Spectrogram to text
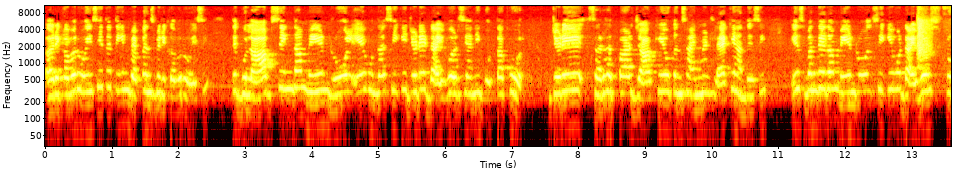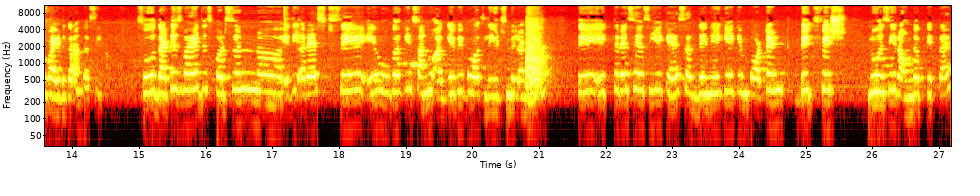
ਰਿਕਵਰ ਹੋਈ ਸੀ ਤੇ ਤਿੰਨ ਵੈਪਨਸ ਵੀ ਰਿਕਵਰ ਹੋਏ ਸੀ। ਤੇ ਗੁਲਾਬ ਸਿੰਘ ਦਾ ਮੇਨ ਰੋਲ ਇਹ ਹੁੰਦਾ ਸੀ ਕਿ ਜਿਹੜੇ ਡਾਈਵਰਸ ਯਾਨੀ ਗੋਤਾਖੋਰ, ਜਿਹੜੇ ਸਰਹੱਦ ਪਾਰ ਜਾ ਕੇ ਉਹ ਕਨਸਾਈਨਮੈਂਟ ਲੈ ਕੇ ਆਉਂਦੇ ਸੀ, ਇਸ ਬੰਦੇ ਦਾ ਮੇਨ ਰੋਲ ਸੀ ਕਿ ਉਹ ਡਾਈਵਰਸ ਪ੍ਰੋਵਾਈਡ ਕਰਾਂਦਾ ਸੀ। So that is why this person ਇਹਦੀ ਅਰੈਸਟ ਸੇ ਇਹ ਹੋਗਾ ਕਿ ਸਾਨੂੰ ਅੱਗੇ ਵੀ ਬਹੁਤ ਲੀਡਸ ਮਿਲਣਗੇ ਤੇ ਇੱਕ ਤਰ੍ਹਾਂ ਸੇ ਅਸੀਂ ਇਹ ਕਹਿ ਸਕਦੇ ਨੇ ਕਿ ਇੱਕ ਇੰਪੋਰਟੈਂਟ ਬਿਗ ਫਿਸ਼ ਨੂੰ ਅਸੀਂ ਰਾਉਂਡ ਅਪ ਕੀਤਾ ਹੈ।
